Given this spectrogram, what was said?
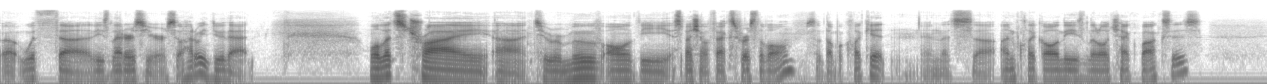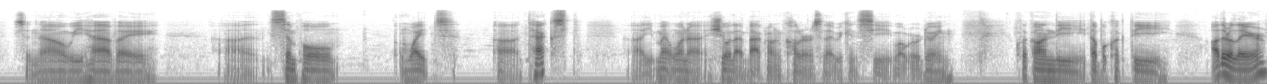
uh, with uh, these letters here. So how do we do that? Well, let's try uh, to remove all the special effects first of all. So double click it and let's uh, unclick all these little checkboxes. So now we have a uh, simple white uh, text. Uh, you might want to show that background color so that we can see what we're doing. Click on the, double click the other layer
